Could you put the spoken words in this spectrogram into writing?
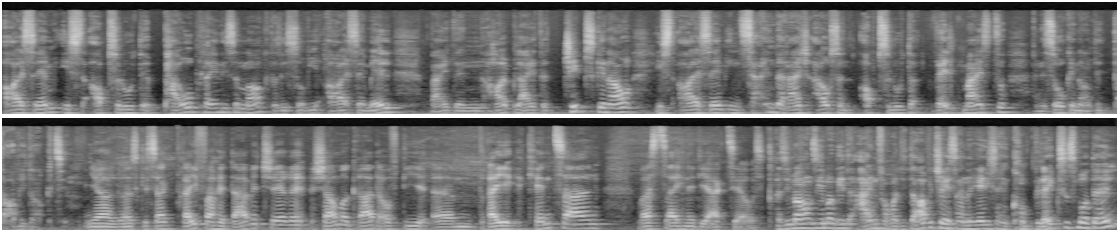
ASM ist der absolute Powerplay in diesem Markt. Das ist so wie ASML bei den Halbleiter-Chips genau, ist ASM in seinem Bereich auch so ein absoluter Weltmeister, eine sogenannte David-Aktie. Ja, du hast gesagt, dreifache David-Schere. Schauen wir gerade auf die ähm, drei Kennzahlen. Was zeichnet die Aktie aus? Also, sie machen es immer wieder einfacher. Die David-Schere ist ein, ein komplexes Modell,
